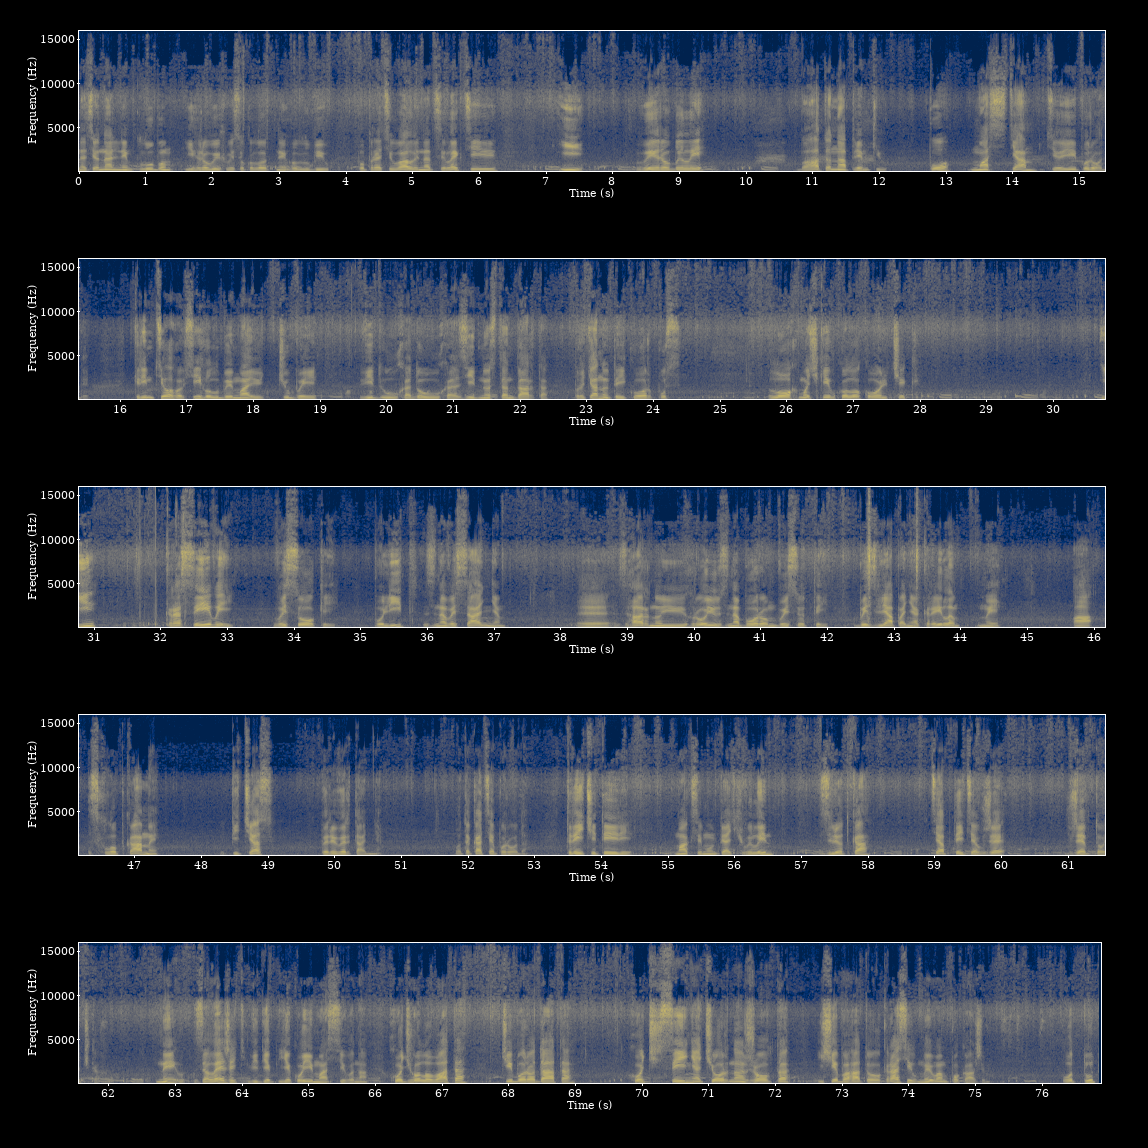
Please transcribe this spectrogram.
Національним клубом ігрових високолотних голубів попрацювали над селекцією і виробили багато напрямків по мастям цієї породи. Крім цього, всі голуби мають чуби від уха до уха згідно стандарта, протягнутий корпус, лохмочки в колокольчик і красивий високий політ з нависанням, е, з гарною грою, з набором висоти, без ляпання крилами, а з хлопками під час перевертання. Отака ця порода. 3-4, максимум 5 хвилин з льотка ця птиця вже, вже в точках. Не залежить від якої масі вона. Хоч головата чи бородата, хоч синя, чорна, жовта і ще багато окрасів ми вам покажемо. От тут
